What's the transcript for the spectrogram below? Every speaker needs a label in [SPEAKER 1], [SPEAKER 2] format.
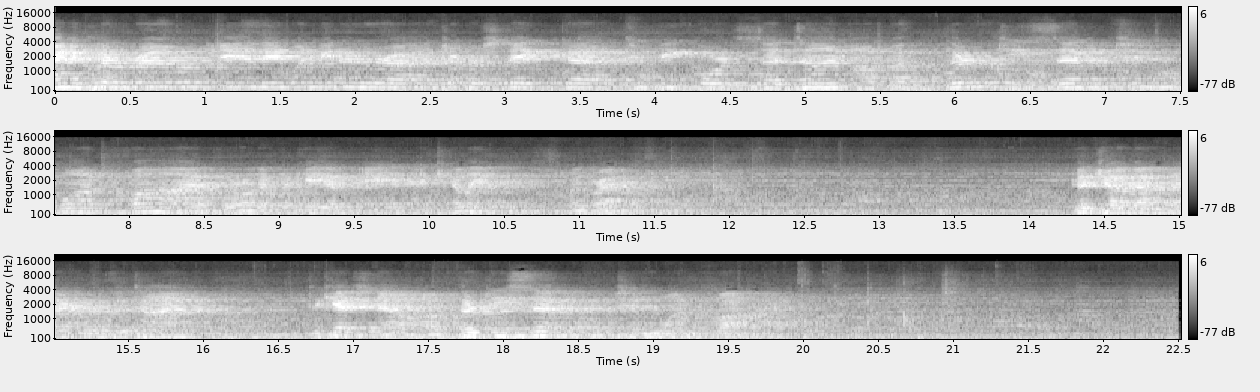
[SPEAKER 1] And a clear round and a one meter uh, jumper stake uh, to be courts uh, time of uh, 37.215 for Electra KF and Killian McGrath. Good job out there with the time to catch now of 37.215.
